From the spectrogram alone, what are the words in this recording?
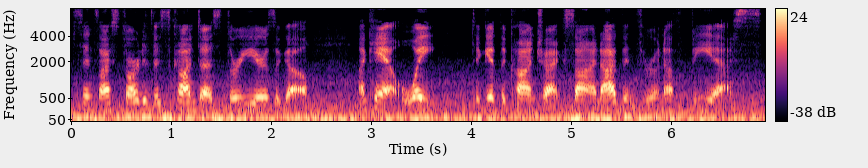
since I started this contest three years ago. I can't wait to get the contract signed. I've been through enough BS.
